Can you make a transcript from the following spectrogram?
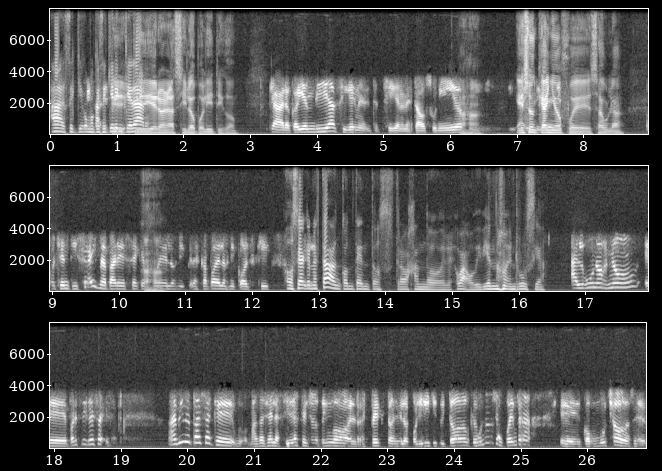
Ah, se, que- como que se quieren Pi- quedar. Pidieron asilo político. Claro, que hoy en día siguen en- siguen en Estados Unidos. Ajá. Y, ¿Y eso en qué año fue, Saula? 86 me parece que Ajá. fue los, Nic- la escapada de los Nikolsky. O sea que no estaban contentos trabajando, wow, viviendo en Rusia. Algunos no. eh, parece que esa- a mí me pasa que, más allá de las ideas que yo tengo al respecto desde lo político y todo, que uno se encuentra eh, con muchos, eh,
